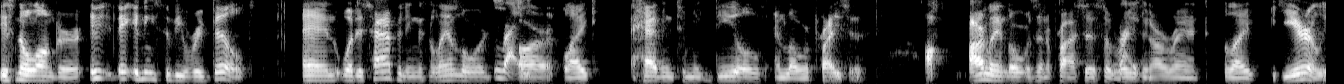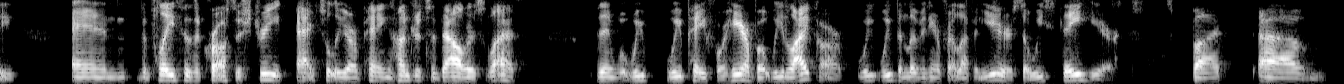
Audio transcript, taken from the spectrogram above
is no longer it, it needs to be rebuilt and what is happening is the landlords right. are like having to make deals and lower prices. Our landlord was in the process of right. raising our rent like yearly, and the places across the street actually are paying hundreds of dollars less than what we we pay for here. But we like our we we've been living here for eleven years, so we stay here. But um,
